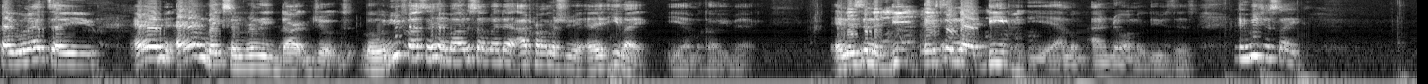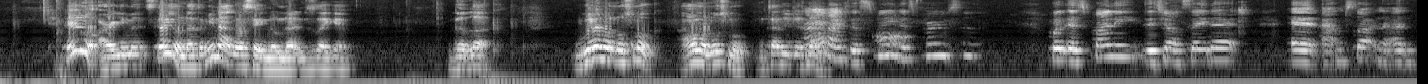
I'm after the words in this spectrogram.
like when I tell you, Aaron, Aaron makes some really dark jokes, but when you fussing him out or something like that, I promise you, eh, he like, yeah, I'm gonna call you back. And it's in the deep, it's in that deep. Yeah, I'm. A, I know I'm gonna lose this, and we just like, there's no arguments, there's no nothing. We're not gonna say no nothing. Just like, yeah, good luck. We don't want no smoke. I don't want no smoke. I'm telling you this I'm now. like the sweetest person, but it's funny that y'all say that, and I'm starting to I'm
